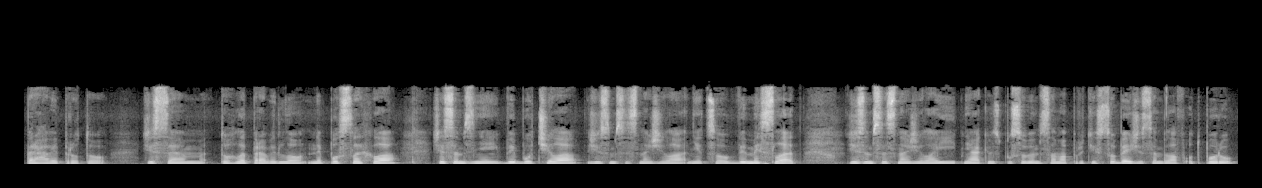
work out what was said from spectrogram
právě proto, že jsem tohle pravidlo neposlechla, že jsem z něj vybočila, že jsem se snažila něco vymyslet, že jsem se snažila jít nějakým způsobem sama proti sobě, že jsem byla v odporu,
